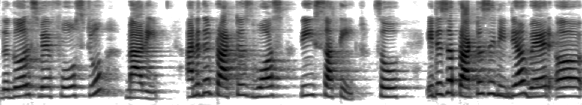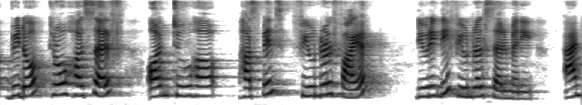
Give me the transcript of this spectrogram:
the girls were forced to marry. Another practice was the sati. So, it is a practice in India where a widow throw herself onto her husband's funeral fire during the funeral ceremony and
